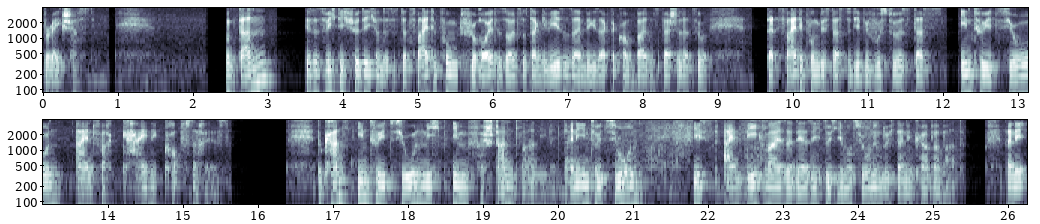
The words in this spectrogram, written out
Break schaffst. Und dann ist es wichtig für dich, und das ist der zweite Punkt, für heute soll es das dann gewesen sein, wie gesagt, da kommt bald ein Special dazu. Der zweite Punkt ist, dass du dir bewusst wirst, dass Intuition einfach keine Kopfsache ist. Du kannst Intuition nicht im Verstand wahrnehmen. Deine Intuition ist ein Wegweiser, der sich durch Emotionen durch deinen Körper bahnt. Deine,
